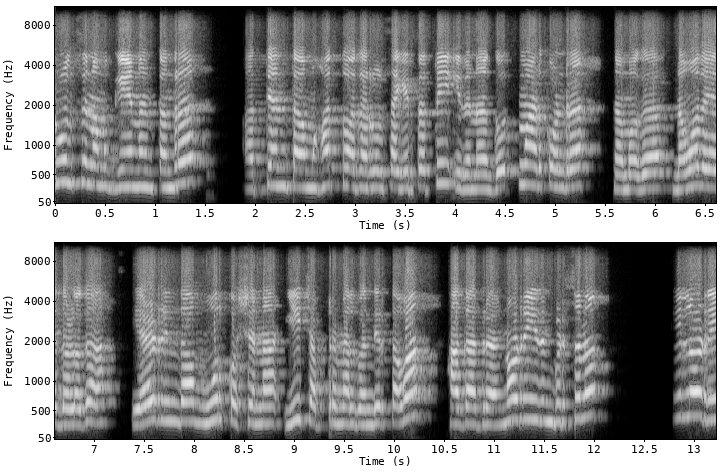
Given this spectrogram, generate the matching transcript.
ರೂಲ್ಸ್ ನಮಗ್ ಏನಂತಂದ್ರ ಅತ್ಯಂತ ಮಹತ್ವದ ರೂಲ್ಸ್ ಆಗಿರ್ತತಿ. ಇದನ್ನ ಗೊತ್ತ ಮಾಡ್ಕೊಂಡ್ರ ನಮಗ ನವೋದಯದೊಳಗ ಎರಡರಿಂದ ಮೂರ್ ಕ್ವಶನ್ ಈ ಚಾಪ್ಟರ್ ಮೇಲೆ ಬಂದಿರ್ತಾವ. ಹಾಗಾದ್ರ ನೋಡ್ರಿ ಇದನ್ನ ಬಿಡ್ಸೋಣ. ಇಲ್ಲಿ ನೋಡ್ರಿ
